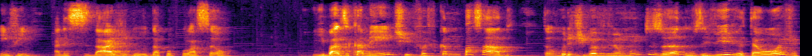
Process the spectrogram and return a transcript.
enfim, a necessidade do- da população. E basicamente foi ficando no passado. Então, Curitiba viveu muitos anos e vive até hoje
